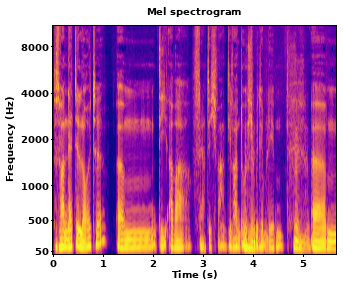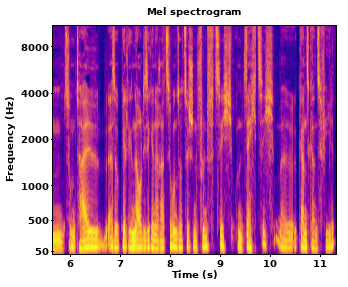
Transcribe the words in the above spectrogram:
Das waren nette Leute, ähm, die aber fertig waren. Die waren durch mhm. mit dem Leben. Mhm. Ähm, zum Teil, also genau diese Generation so zwischen 50 und 60, äh, ganz, ganz viel.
